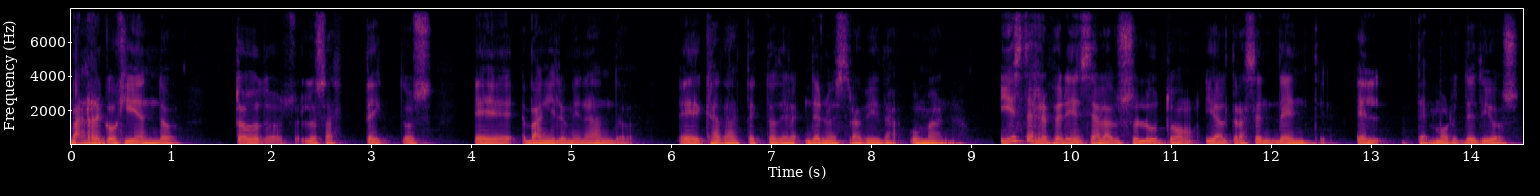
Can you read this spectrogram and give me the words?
Van recogiendo todos los aspectos, eh, van iluminando eh, cada aspecto de, nuestra vida humana. Y esta referencia al absoluto y al trascendente, el temor de Dios,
